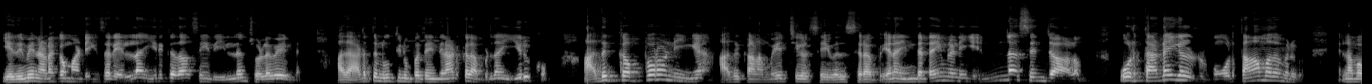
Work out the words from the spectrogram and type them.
எதுவுமே நடக்க மாட்டேங்குது சார் எல்லாம் இருக்க தான் செய்யுது. இல்லைன்னு சொல்லவே இல்லை. அது அடுத்த நூத்தி முப்பத்தைந்து நாட்கள் அப்படிதான் இருக்கும். அதுக்கப்புறம் நீங்க அதுக்கான முயற்சிகள் செய்வது சிறப்பு. ஏன்னா இந்த டைம்ல நீங்க என்ன செஞ்சாலும் ஒரு தடைகள் இருக்கும் ஒரு தாமதம் இருக்கும். நம்ம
